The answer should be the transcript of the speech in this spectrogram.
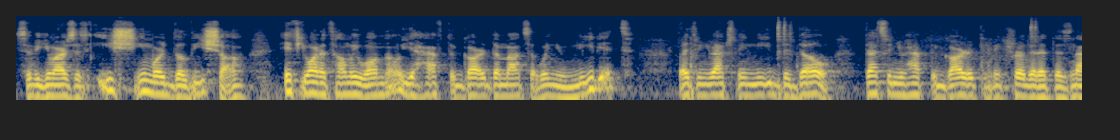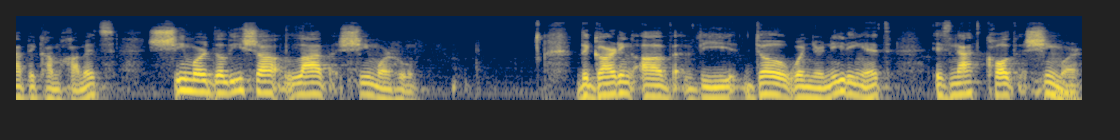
So the Gemara says, Ishim or Delisha, if you want to tell me, well, no, you have to guard the matzah when you need it, right? When you actually need the dough, that's when you have to guard it to make sure that it does not become chametz. Shimor Delisha, lav shimorhu. The guarding of the dough when you're kneading it is not called shimor.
